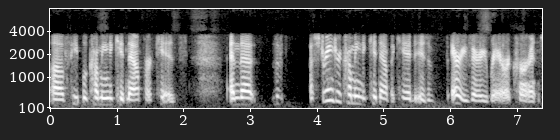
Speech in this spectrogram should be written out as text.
of people coming to kidnap our kids, and that the, a stranger coming to kidnap a kid is a very, very rare occurrence.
